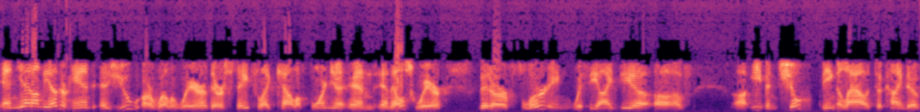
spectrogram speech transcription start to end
And yet, on the other hand, as you are well aware, there are states like California and, and elsewhere that are flirting with the idea of uh, even children being allowed to kind of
